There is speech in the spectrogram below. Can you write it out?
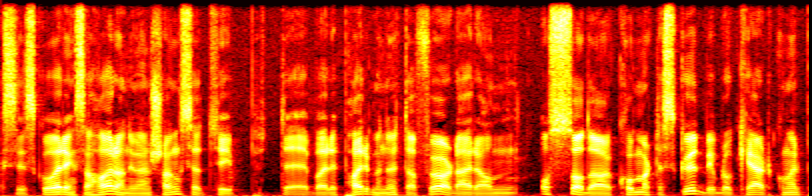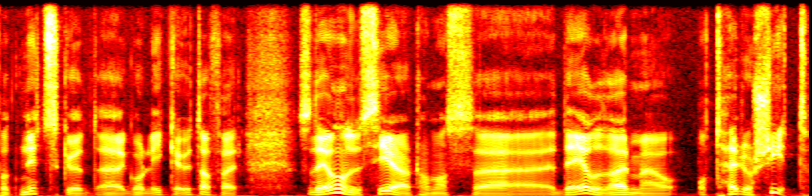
Grønbæks skåring, så har han jo en sjanse typ, bare et par minutter før, der han også da kommer til skudd, blir blokkert, kommer på et nytt skudd, eh, går like utafor. Så det er jo noe du sier der, Thomas. eh, det er jo det der med å, å tørre å skyte.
